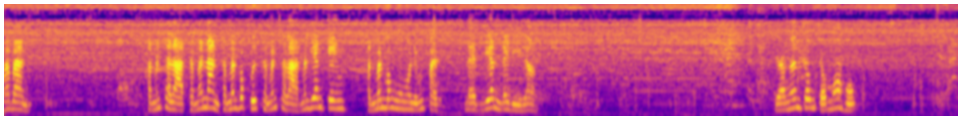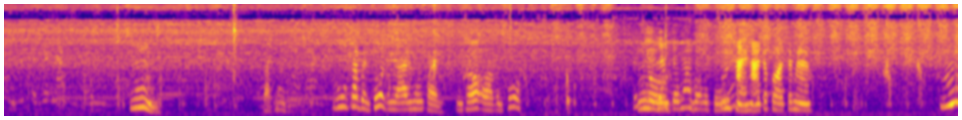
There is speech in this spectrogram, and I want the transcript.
มาบ้านขันมันฉลาดขันมันนั่นขันมันบ่ปึกขันมันฉลาดมันเลี้ยนเก่งขันมันบ่งูเนี่ยมันไปได้เลี้ยนได้ดีแล้วอย่างเงินจงจบมหกอืมกลับมานี่ถ้าเป็นพูดต่างๆคงคอยเป็นพออเป็นพูดที่เล่นโจมาหกสูงมันหายหาเจ้าพอจะมา อืม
